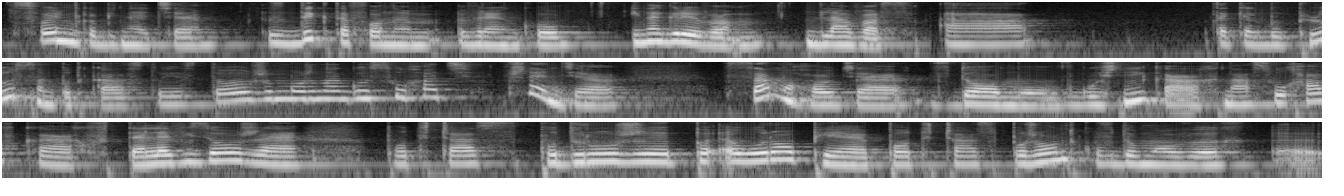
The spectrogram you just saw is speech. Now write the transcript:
w swoim gabinecie z dyktafonem w ręku i nagrywam dla Was. A tak jakby plusem podcastu jest to, że można go słuchać wszędzie. W samochodzie, w domu, w głośnikach, na słuchawkach, w telewizorze, podczas podróży po Europie, podczas porządków domowych. E,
